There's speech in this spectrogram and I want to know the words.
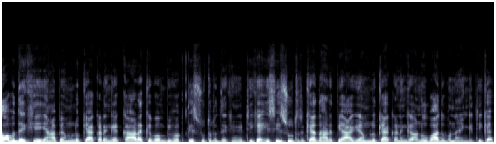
अब देखिए, यहाँ पे हम लोग क्या करेंगे, कारक एवं विभक्ति सूत्र देखेंगे, ठीक है? इसी सूत्र के आधार पर आगे हम लोग क्या करेंगे, अनुवाद बनाएँगे, ठीक है?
